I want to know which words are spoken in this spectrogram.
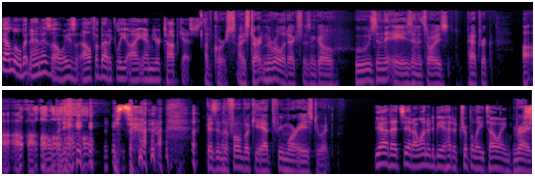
Yeah, a little bit. And as always, alphabetically, I am your top guest. Of course. I start in the Rolodexes and go, who's in the A's? And it's always Patrick uh, uh, uh, uh, Albany. Because in the phone book, you add three more A's to it. yeah, that's it. I wanted to be ahead of AAA towing. Right.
